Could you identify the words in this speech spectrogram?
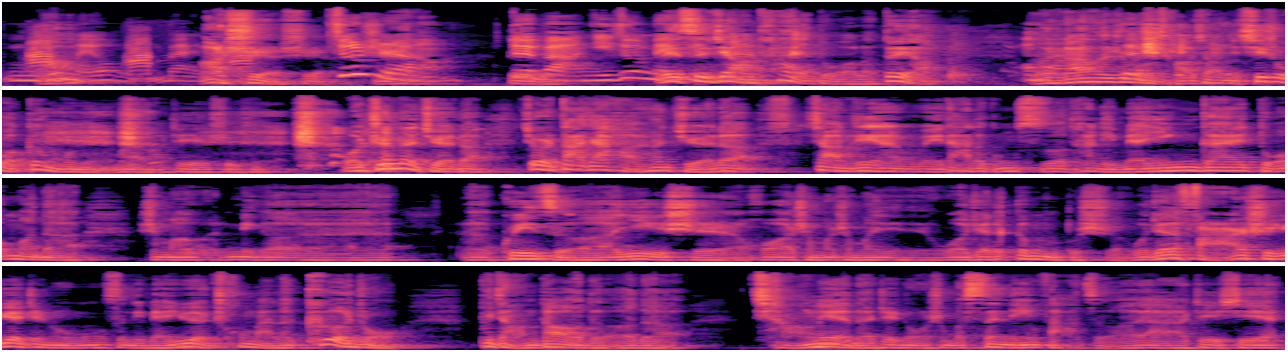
你就没有明白啊？是是，就是啊，对吧？你就没类似这样太多了，对呀。我刚才是在嘲笑你，其实我更不明白了这些事情。我真的觉得，就是大家好像觉得像这样伟大的公司，它里面应该多么的什么那个呃规则意识或什么什么，我觉得根本不是。我觉得反而是越这种公司里面越充满了各种不讲道德的、强烈的这种什么森林法则呀，这些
